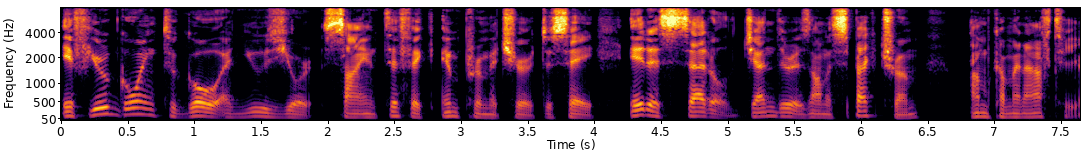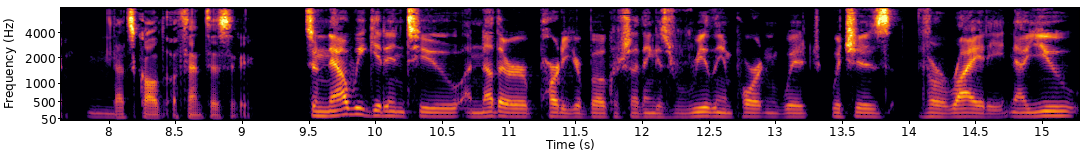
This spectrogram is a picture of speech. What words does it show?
If you're going to go and use your scientific imprimatur to say it is settled, gender is on a spectrum, I'm coming after you. Hmm. That's called authenticity. So now we get into another part of your book, which I think is really important, which which is variety. Now you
